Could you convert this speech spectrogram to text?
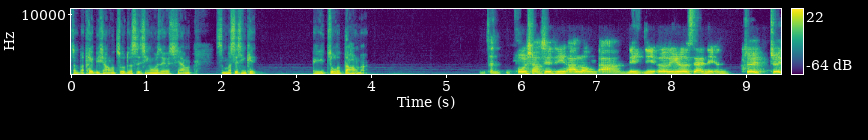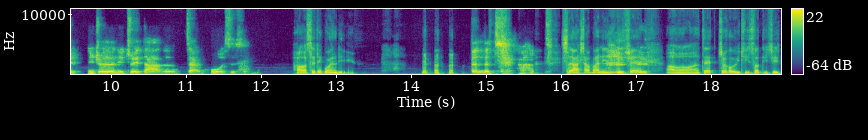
什么特别想要做的事情，或者有像什么事情可以可以做到吗？但我想先听阿龙的啊，你你二零二三年最最你觉得你最大的斩获是什么？好，时间管理，真的假的？是啊，下半年的确，呃，在最后一期时候的确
